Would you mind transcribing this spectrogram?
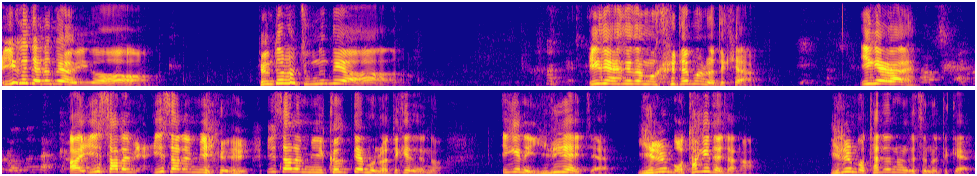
이거 되는 거야, 이거. 병들어 죽는 거야. 이게 하게 되면, 그 되면 어떻게 해? 이게. 아, 이 사람이, 이 사람이, 이 사람이 극 되면 어떻게 되노? 이게는 일이라 했지. 일을 못하게 되잖아. 일을 못하게 되는 것은 어떻게?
